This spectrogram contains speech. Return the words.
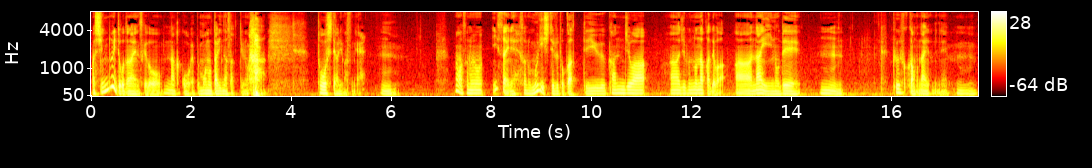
まあしんどいってことはないんですけど、なんかこう、やっぱ物足りなさっていうのが 通してありますね。うん。まあその、一切ね、その無理してるとかっていう感じは、あ自分の中ではあないので、うん。空腹感もないのでね、うん。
